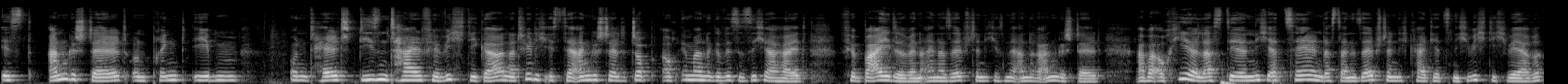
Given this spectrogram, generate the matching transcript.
ist angestellt und bringt eben und hält diesen Teil für wichtiger. Natürlich ist der angestellte Job auch immer eine gewisse Sicherheit für beide, wenn einer selbstständig ist und der andere angestellt. Aber auch hier lass dir nicht erzählen, dass deine Selbstständigkeit jetzt nicht wichtig wäre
